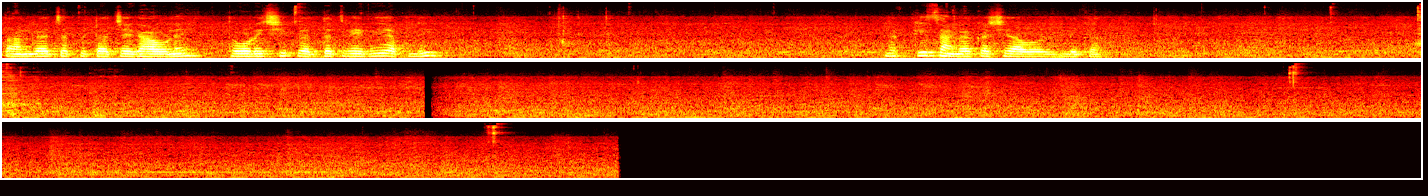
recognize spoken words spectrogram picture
तांदळाच्या पिठाचे घावणे थोडीशी पद्धत वेगळी आपली. नक्की सांगा कशी आवडली का?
